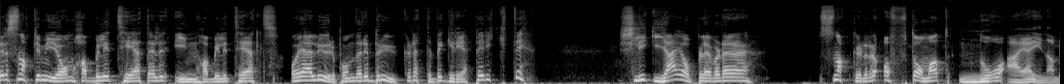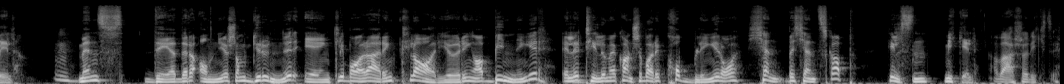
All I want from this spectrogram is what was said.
Dere snakker mye om habilitet eller inhabilitet, og jeg lurer på om dere bruker dette begrepet riktig. Slik jeg opplever dere, snakker dere ofte om at 'nå er jeg inhabil', mens det dere angir som grunner, egentlig bare er en klargjøring av bindinger, eller til og med kanskje bare koblinger og bekjentskap. Hilsen Mikkel. Ja, det er så riktig.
